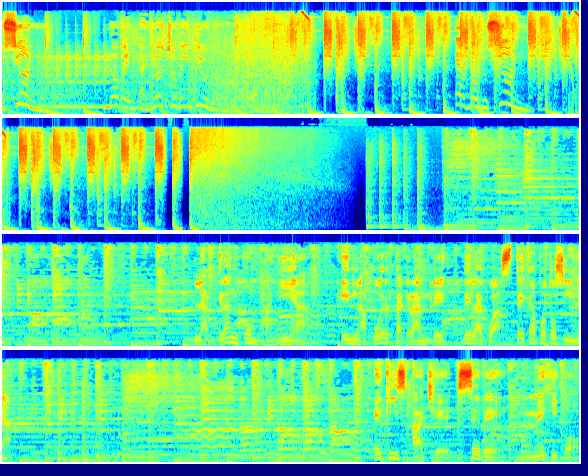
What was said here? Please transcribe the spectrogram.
Evolución 9821. Evolución. La gran compañía en la puerta grande de la Huasteca Potosina. XHCD México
